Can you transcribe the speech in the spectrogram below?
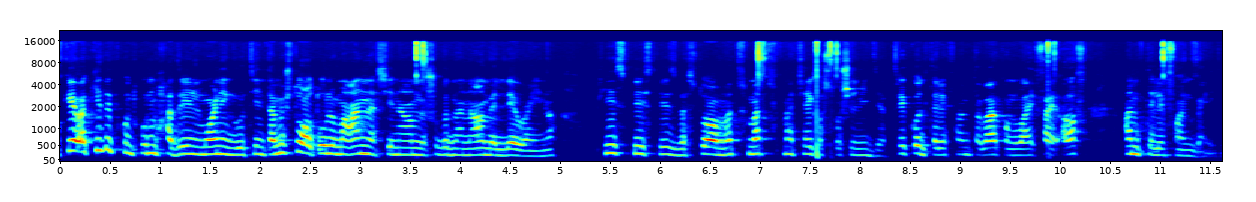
okay؟ وأكيد بدكم تكونوا محضرين ال morning routine تا مش تقعدوا تقولوا ما عندنا شيء نعمله شو بدنا نعمل لا وعينا؟ please please please بس توعوا ما ما ما تشيكوا ال social media. اتركوا التليفون تبعكم Wi-Fi off أم تليفون بعيد.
